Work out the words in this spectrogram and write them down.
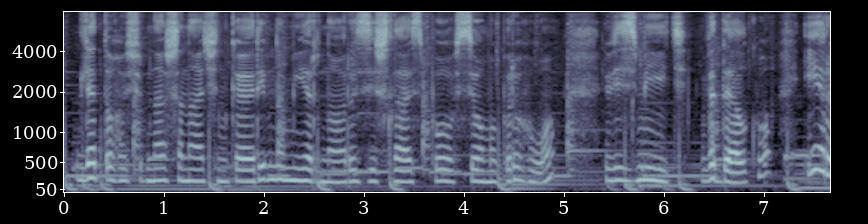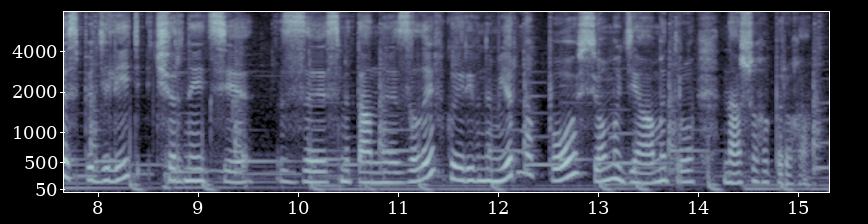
Для того, щоб наша начинка рівномірно розійшлась по всьому пирогу, візьміть виделку і розподіліть чорниці з сметанною заливкою рівномірно по всьому діаметру нашого пирога.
